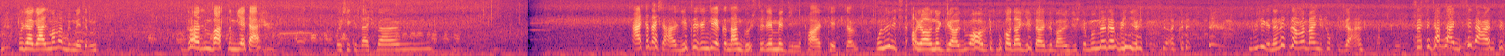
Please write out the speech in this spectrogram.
Buraya geldim ama binmedim. Gördüm baktım yeter. O şekilde aşkım. Arkadaşlar yeterince yakından gösteremediğimi fark ettim. Bunun için ayağına geldim. Artık bu kadar yeterli bence işte. Bunlara biniyorsunuz arkadaşlar. Bu şekilde nasıl ama bence çok güzel. Şu sıcaklar bitse de artık.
